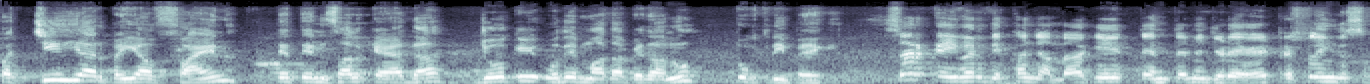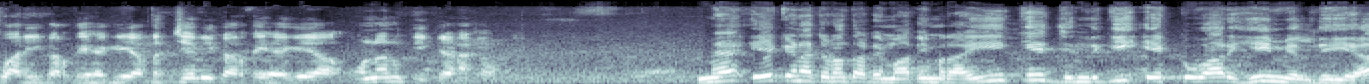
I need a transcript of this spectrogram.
25000 ਰੁਪਇਆ ਫਾਈਨ ਤੇ 3 ਸਾਲ ਕੈਦ ਆ ਜੋ ਕਿ ਉਹਦੇ ਮਾਤਾ-ਪਿਤਾ ਨੂੰ ਭੁਗਤਣੀ ਪਏਗੀ। ਸਰ ਕਈ ਵਾਰ ਦੇਖਣ ਜਾਂਦਾ ਕਿ ਤਿੰਨ ਤਿੰਨ ਜਿਹੜੇ ਹੈ ਟ੍ਰਿਪਲਿੰਗ ਸਵਾਰੀ ਕਰਦੇ ਹੈਗੇ ਆ ਬੱਚੇ ਵੀ ਕਰਦੇ ਹੈਗੇ ਆ ਉਹਨਾਂ ਨੂੰ ਕੀ ਕਹਿਣਾ ਚਾਹੋਗੇ? ਮੈਂ ਇਹ ਕਹਿਣਾ ਚਾਹੁੰਦਾ ਤੁਹਾਡੇ ਮਾਧਿਅਮ ਰਾਹੀਂ ਕਿ ਜ਼ਿੰਦਗੀ ਇੱਕ ਵਾਰ ਹੀ ਮਿਲਦੀ ਆ।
